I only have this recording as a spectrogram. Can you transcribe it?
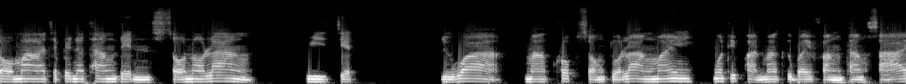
ต่อมาจะเป็นแนวทางเด่นสอนอล่าง V7 หรือว่ามาครบสองตัวล่างไหมงวดที่ผ่านมาคือใบฝั่งทางซ้าย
